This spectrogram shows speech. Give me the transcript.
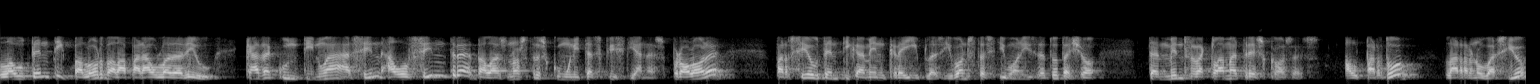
l'autèntic valor de la paraula de Déu, que ha de continuar essent al centre de les nostres comunitats cristianes, però alhora per ser autènticament creïbles i bons testimonis de tot això, també ens reclama tres coses. El perdó, la renovació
